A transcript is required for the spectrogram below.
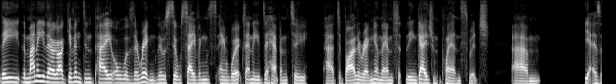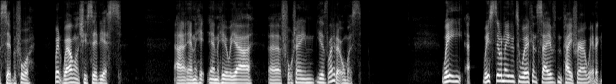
the the money that I got given didn't pay all of the ring. There was still savings and work that needed to happen to uh, to buy the ring, and then the engagement plans, which, um, yeah, as I said before, went well, and she said yes, uh, and and here we are, uh, fourteen years later, almost. we we still needed to work and save and pay for our wedding.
